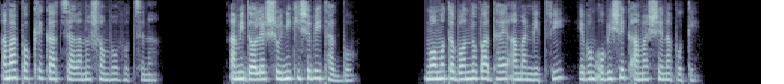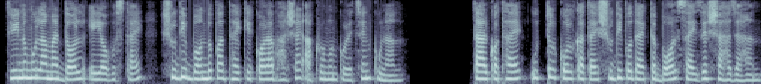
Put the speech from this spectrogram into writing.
আমার পক্ষে কাজ চালানো সম্ভব হচ্ছে না। আমি দলের সৈনিক হিসেবেই থাকব। মমতা বন্দ্যোপাধ্যায় আমার নেত্রী এবং অভিষেক আমার সেনাপতি। তৃণমূল আমার দল এই অবস্থায় সুদীপ বন্দ্যোপাধ্যায়কে কড়া ভাষায় আক্রমণ করেছেন কুনাল। তার কথায় উত্তর কলকাতায় সুদীপদা একটা বড় সাইজের শাহজাহান।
